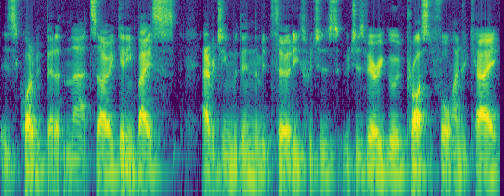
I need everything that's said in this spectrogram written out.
is quite a bit better than that. So getting base averaging within the mid 30s, which is which is very good. Priced at 400k.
